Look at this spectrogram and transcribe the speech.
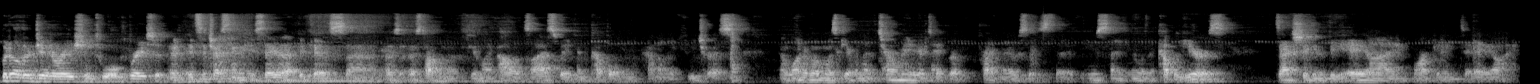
but other generations will embrace it. It's interesting that you say that because uh, I, was, I was talking to a few of my colleagues last week, and a couple of them were kind of like futurists. And one of them was given a Terminator type of prognosis that he was saying, you know, in a couple years, it's actually going to be AI marketing to AI.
